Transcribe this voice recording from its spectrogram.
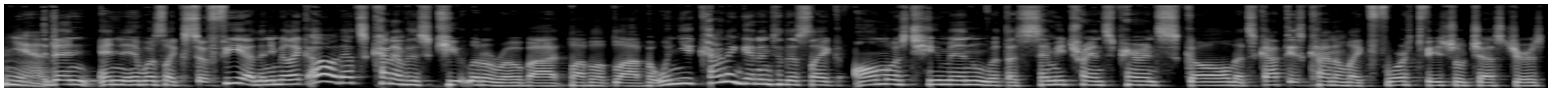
Yeah. then and it was like Sophia Sophia, and then you'd be like, oh, that's kind of this cute little robot, blah, blah, blah. But when you kind of get into this like almost human with a semi transparent skull that's got these kind of like forced facial gestures,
